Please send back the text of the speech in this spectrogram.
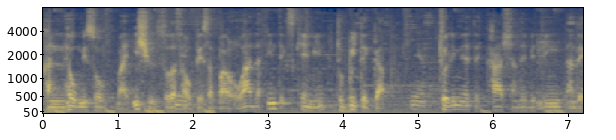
can help me solve my issues. So that's how PesaPal or other fintechs came in to bridge the gap. Yes. To eliminate the cash and everything and the,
